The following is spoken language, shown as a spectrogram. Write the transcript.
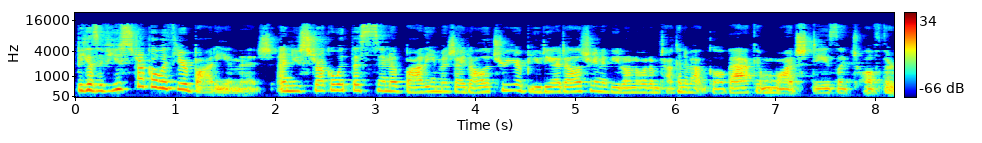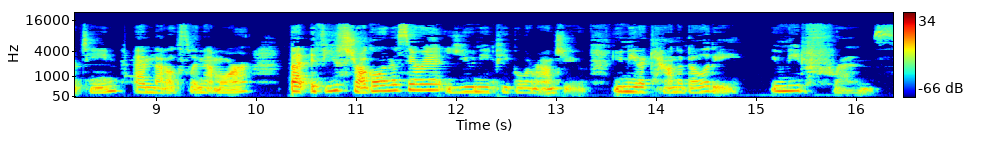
Because if you struggle with your body image and you struggle with the sin of body image idolatry or beauty idolatry, and if you don't know what I'm talking about, go back and watch days like 12, 13, and that'll explain that more. But if you struggle in this area, you need people around you. You need accountability. You need friends.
